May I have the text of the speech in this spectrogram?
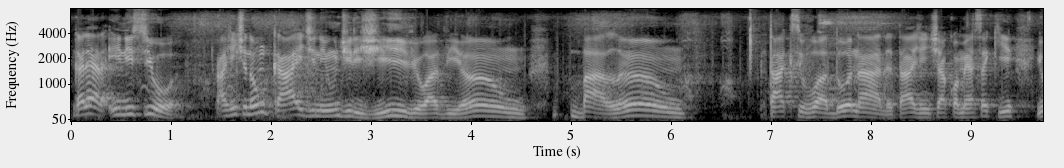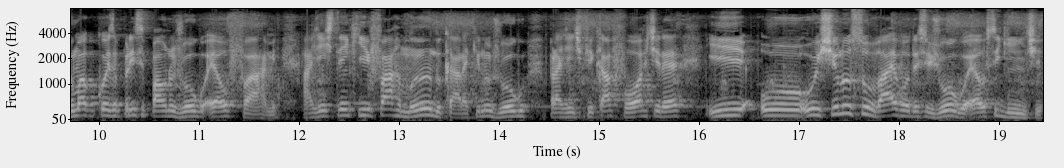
Galera, iniciou. A gente não cai de nenhum dirigível, avião, balão, táxi voador, nada, tá? A gente já começa aqui. E uma coisa principal no jogo é o farm. A gente tem que ir farmando, cara, aqui no jogo pra gente ficar forte, né? E o, o estilo survival desse jogo é o seguinte:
